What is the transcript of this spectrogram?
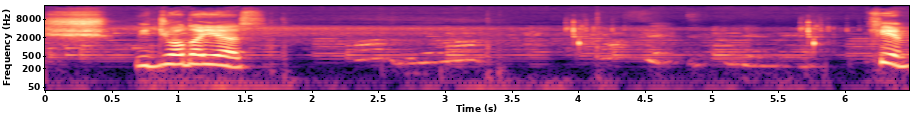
Şşş, videodayız. Kim?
